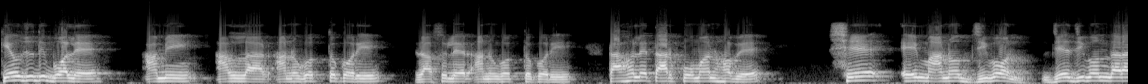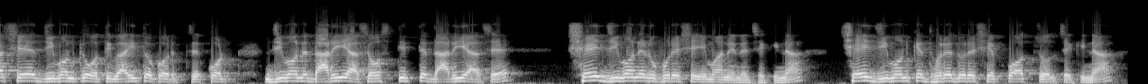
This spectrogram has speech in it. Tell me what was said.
কেউ যদি বলে, আমি আল্লাহর আনুগত্য করি, রাসুলের আনুগত্য করি, তাহলে তার প্রমাণ হবে, সে এই মানব জীবন, যে জীবন দ্বারা সে জীবনকে অতিবাহিত করছে, কর- জীবনে দাঁড়িয়ে আছে, অস্তিত্বে দাঁড়িয়ে আছে, সেই জীবনের উপরে সে ইমান এনেছে কিনা? সেই জীবনকে ধরে ধরে সে পথ চলছে কিনা?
